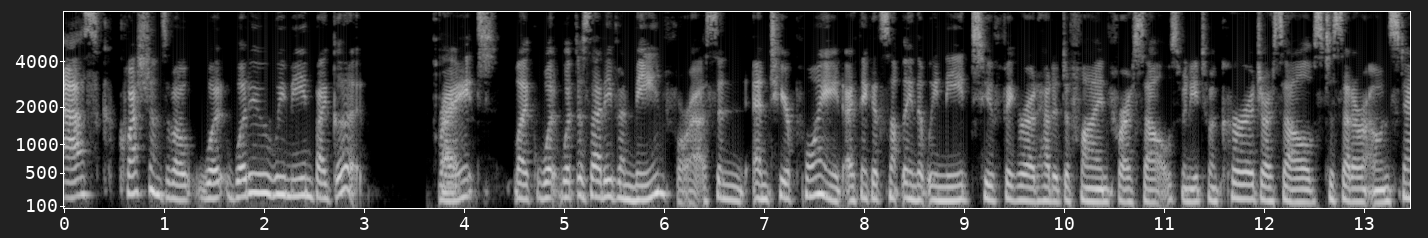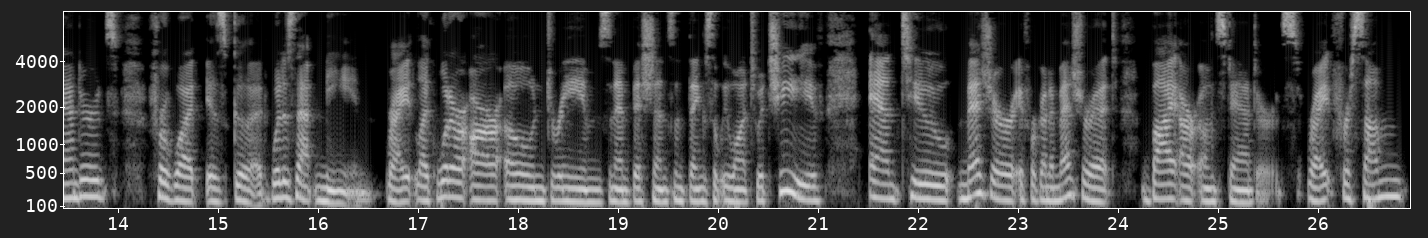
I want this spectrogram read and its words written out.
ask questions about what what do we mean by good, right? right? Like what what does that even mean for us? And and to your point i think it's something that we need to figure out how to define for ourselves. We need to encourage ourselves to set our own standards for what is good. What does that mean right? Like what are our own dreams and ambitions and things that we want to achieve? And to measure if we're going to measure it by our own standards right? For some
